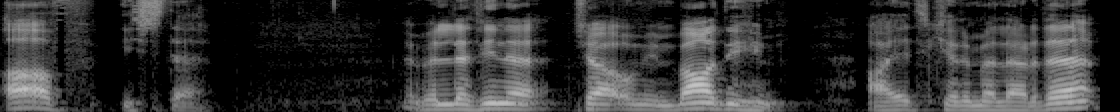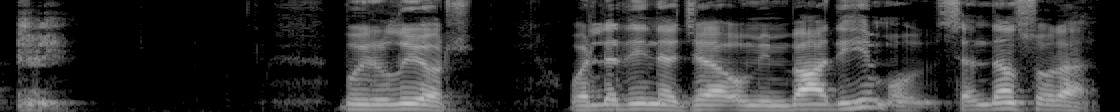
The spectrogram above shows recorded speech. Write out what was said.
af iste. Vellezine ca'u min ba'dihim ayet-i kerimelerde buyruluyor. Vellezine ca'u min ba'dihim o senden sonra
